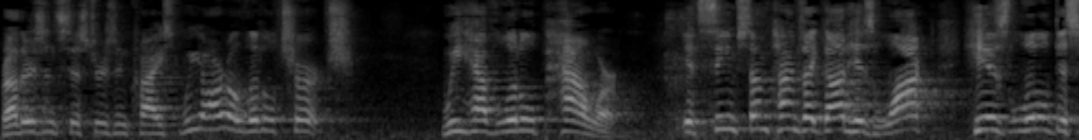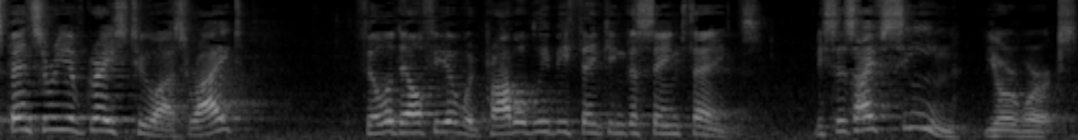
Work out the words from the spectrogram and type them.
Brothers and sisters in Christ, we are a little church. We have little power. It seems sometimes like God has locked his little dispensary of grace to us, right? Philadelphia would probably be thinking the same things. He says, I've seen your works,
